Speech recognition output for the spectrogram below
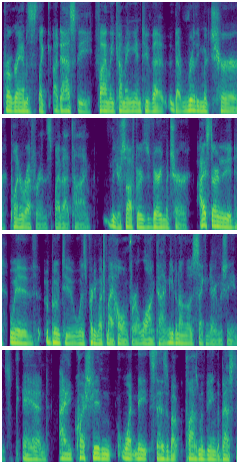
programs like Audacity finally coming into that that really mature point of reference by that time. Your software is very mature. I started with Ubuntu was pretty much my home for a long time, even on those secondary machines. And I question what Nate says about Plasma being the best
